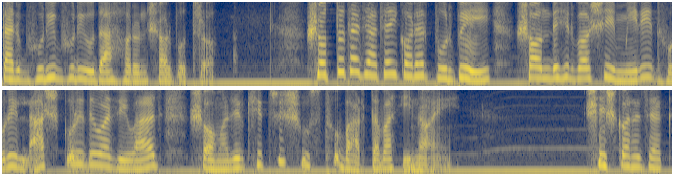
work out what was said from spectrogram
তার ভুরি ভুরি উদাহরণ সর্বত্র। সত্যতা যাচাই করার পূর্বেই সন্দেহের বশে মেরে ধরে লাশ করে দেওয়ার রেওয়াজ সমাজের ক্ষেত্রে সুস্থ বার্তাবাহী নয়। শেষ করা যাক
